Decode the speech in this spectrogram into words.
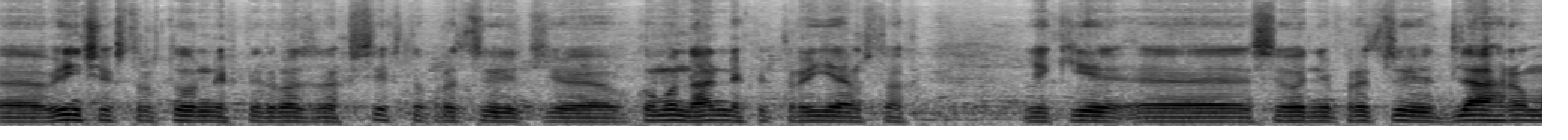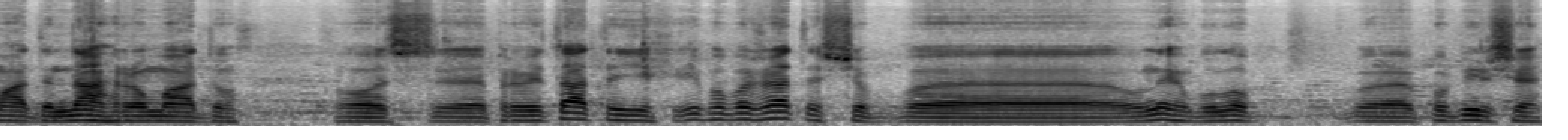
е, в інших структурних підрозділах, всі, хто працюють е, в комунальних підприємствах, які е, сьогодні працюють для громади, на громаду. Ось, привітати їх і побажати, щоб у них було побільше,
